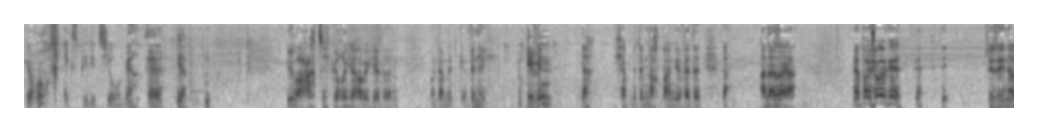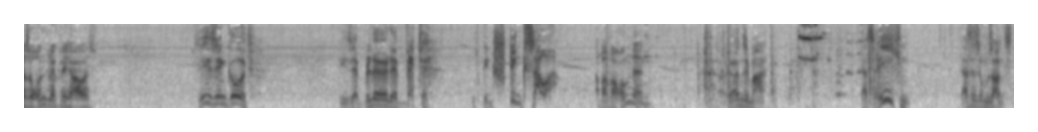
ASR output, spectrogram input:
Geruchsexpedition. Ja, äh, hier. Hm. Über 80 Gerüche habe ich hier drin. Und damit gewinne ich. Gewinn. Ja, ich habe mit dem Nachbarn gewettet. Da, ah, da ist er ja. Herr Pascholke, Sie, Sie sehen ja so unglücklich aus. Sie sind gut. Diese blöde Wette. Ich bin stinksauer. Aber warum denn? Na, hören Sie mal. Das Riechen, das ist umsonst.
